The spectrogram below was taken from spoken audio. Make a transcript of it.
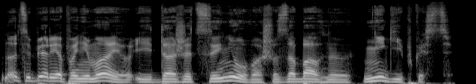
Но теперь я понимаю и даже ценю вашу забавную негибкость».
